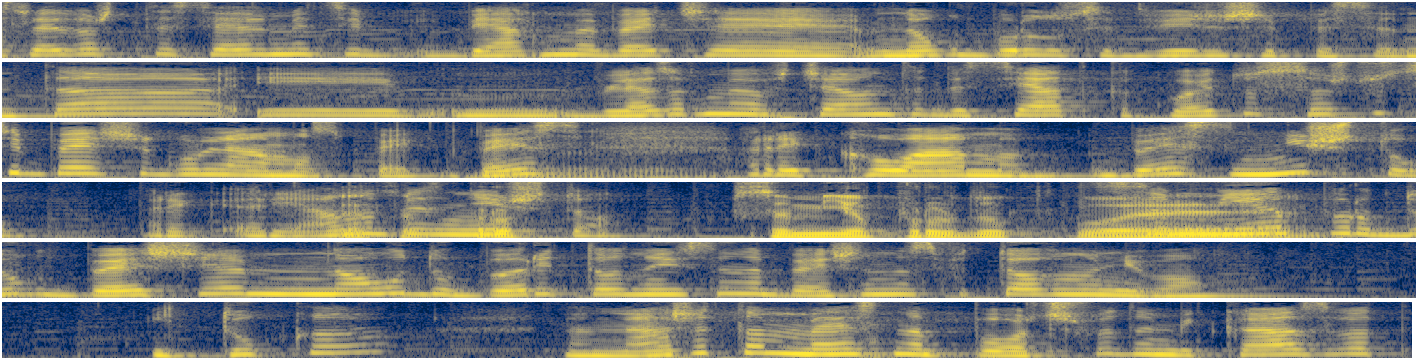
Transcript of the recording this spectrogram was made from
следващите седмици бяхме вече, много бързо се движеше песента и влязохме в челната десятка, което също си беше голям успех. Без реклама, без нищо. Ре, реално Ето, без нищо. Самия продукт го е... Самия продукт беше много добър и то наистина беше на световно ниво. И тук, на нашата местна почва, да ми казват,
